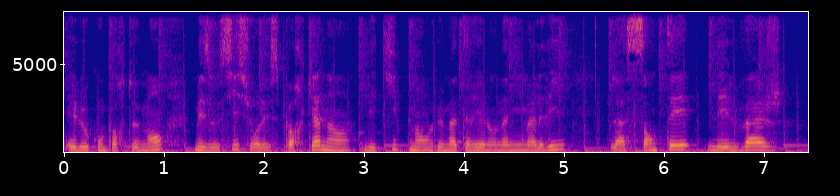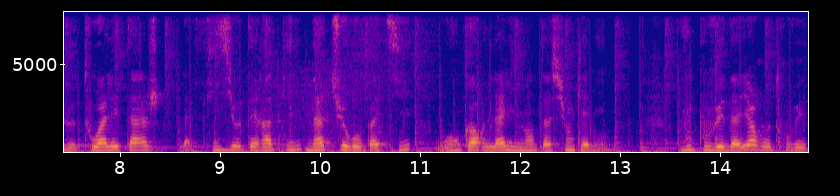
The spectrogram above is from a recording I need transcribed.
et le comportement, mais aussi sur les sports canins, l'équipement, le matériel en animalerie, la santé, l'élevage, le toilettage, la physiothérapie, naturopathie ou encore l'alimentation canine. Vous pouvez d'ailleurs retrouver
